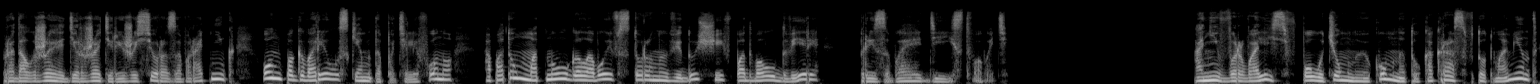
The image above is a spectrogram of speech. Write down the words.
Продолжая держать режиссера за воротник, он поговорил с кем-то по телефону, а потом мотнул головой в сторону ведущей в подвал двери, призывая действовать. Они ворвались в полутемную комнату как раз в тот момент,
